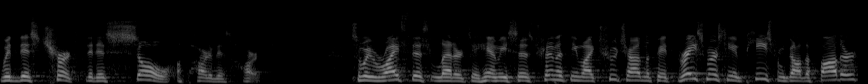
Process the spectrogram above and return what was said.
with this church that is so a part of his heart. So he writes this letter to him. He says, Timothy, my true child in the faith, grace, mercy, and peace from God the Father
